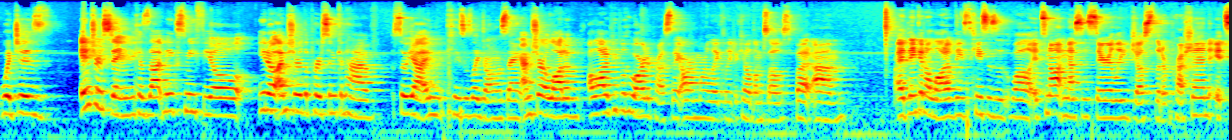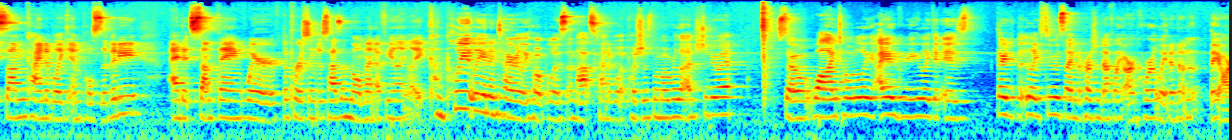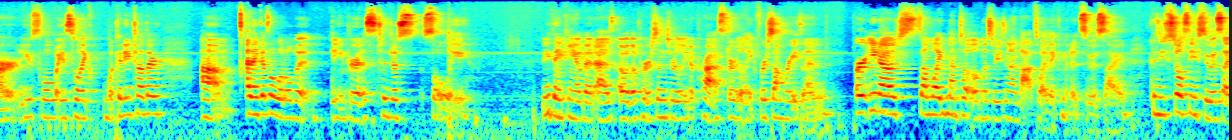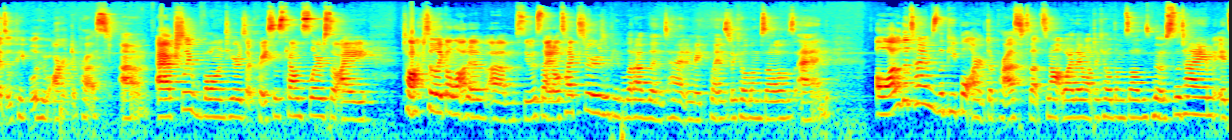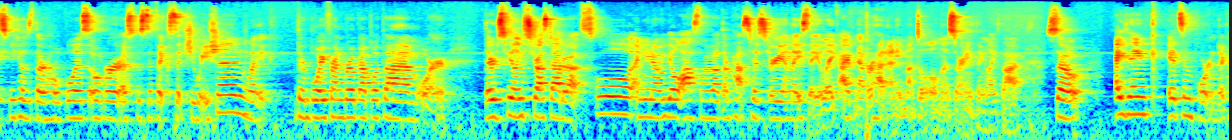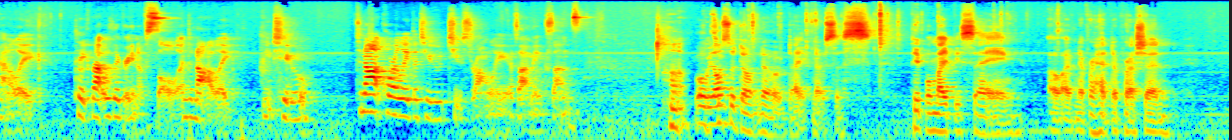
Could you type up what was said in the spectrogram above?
which is interesting because that makes me feel, you know, I'm sure the person can have. So yeah, in cases like John was saying, I'm sure a lot of a lot of people who are depressed, they are more likely to kill themselves, but. Um, I think in a lot of these cases as well, it's not necessarily just the depression, it's some kind of like impulsivity. And it's something where the person just has a moment of feeling like completely and entirely hopeless, and that's kind of what pushes them over the edge to do it. So while I totally, I agree, like it is, like suicide and depression definitely are correlated, and they are useful ways to like look at each other. Um, I think it's a little bit dangerous to just solely be thinking of it as oh the person's really depressed or like for some reason or you know some like mental illness reason and that's why they committed suicide. Because you still see suicides with people who aren't depressed. Um, i actually volunteer as a crisis counselor so i talk to like a lot of um, suicidal texters or people that have the intent and make plans to kill themselves and a lot of the times the people aren't depressed. That's not why they want to kill themselves. Most of the time it's because they're hopeless over a specific situation like their boyfriend broke up with them or they're just feeling stressed out about school and you know you'll ask them about their past history and they say like i've never had any mental illness or anything like that so i think it's important to kind of like take that with a grain of salt and to not like be too to not correlate the two too strongly, if that makes sense. Huh. Well, we That's a- also don't know diagnosis. People might be saying, "Oh, I've never had depression,"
